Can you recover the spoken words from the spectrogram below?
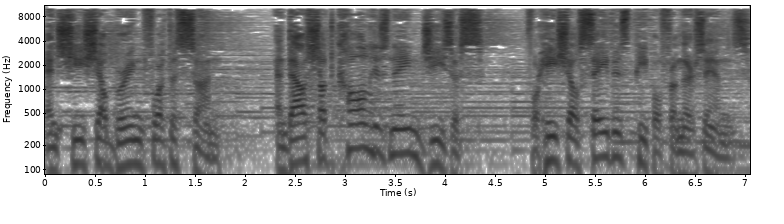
And she shall bring forth a son, and thou shalt call his name Jesus for he shall save his people from their sins.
